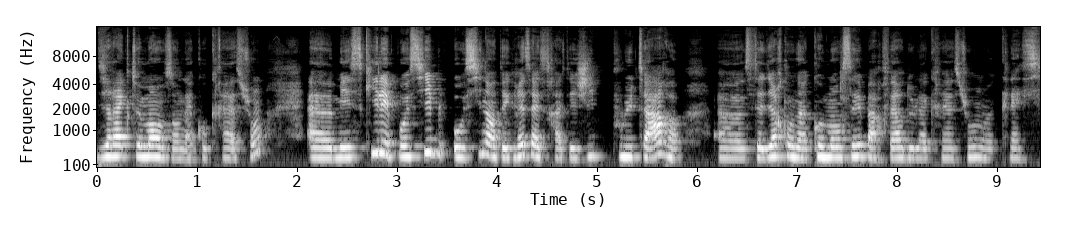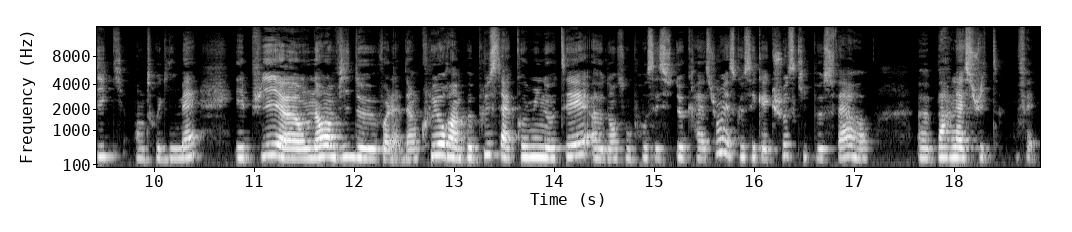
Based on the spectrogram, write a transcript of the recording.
directement en faisant de la co-création, mais est-ce qu'il est possible aussi d'intégrer cette stratégie plus tard? Euh, c'est-à-dire qu'on a commencé par faire de la création euh, classique entre guillemets, et puis euh, on a envie de voilà d'inclure un peu plus sa communauté dans son processus de création. Est-ce que c'est quelque chose qui peut se faire par la suite en fait?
